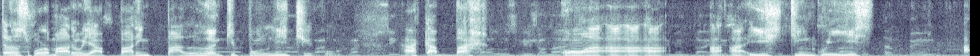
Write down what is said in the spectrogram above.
transformar o Iapar em palanque político, acabar com a, a, a, a, a extinguir, a,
